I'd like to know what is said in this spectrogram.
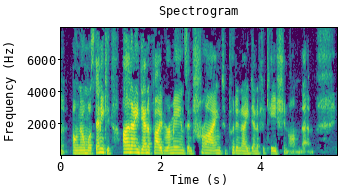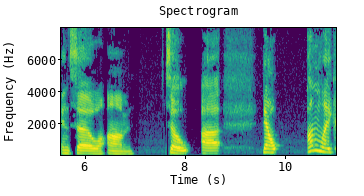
on almost any case unidentified remains and trying to put an identification on them and so um so uh now unlike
